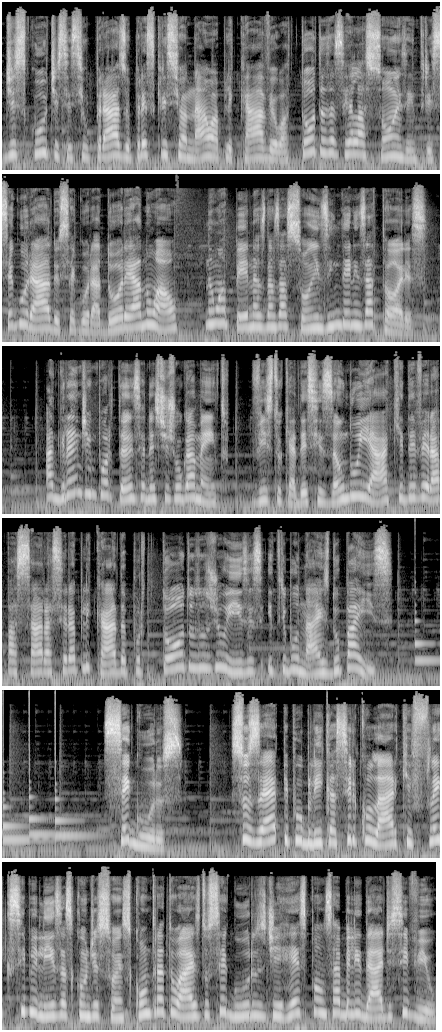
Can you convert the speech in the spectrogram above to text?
discute-se se o prazo prescricional aplicável a todas as relações entre segurado e segurador é anual, não apenas nas ações indenizatórias. Há grande importância neste julgamento, visto que a decisão do IAC deverá passar a ser aplicada por todos os juízes e tribunais do país. Seguros. SUSEP publica circular que flexibiliza as condições contratuais dos seguros de responsabilidade civil.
